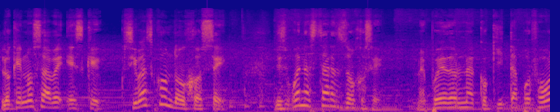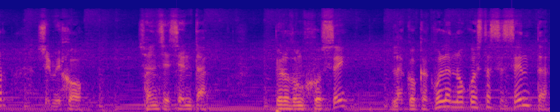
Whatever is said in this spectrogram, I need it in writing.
lo que no sabe es que si vas con don José, dices, buenas tardes don José, ¿me puede dar una coquita por favor? Sí, mijo, son 60. Pero don José, la Coca-Cola no cuesta 60.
